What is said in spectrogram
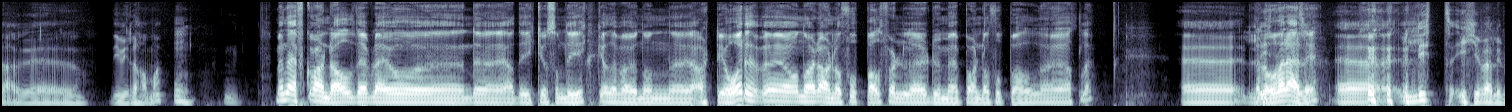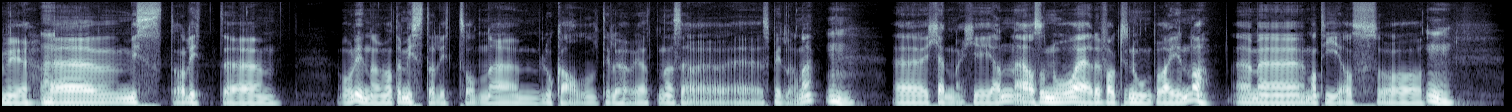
der eh, de ville ha meg. Mm. Men FK Arendal, det Ja, det gikk jo som det gikk, og det var jo noen eh, artige år. Eh, Og nå er det Arendal fotball. Følger du med på Arendal fotball, Atle? Eh, Det er lov å være ærlig. Eh, litt, ikke veldig mye. Eh, mister litt eh, Må vel innrømme at jeg mister litt sånn eh, lokaltilhørigheten jeg ser eh, spillerne. Mm. Eh, kjenner ikke igjen. Altså Nå er det faktisk noen på vei inn, da. med Mathias og Mm.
